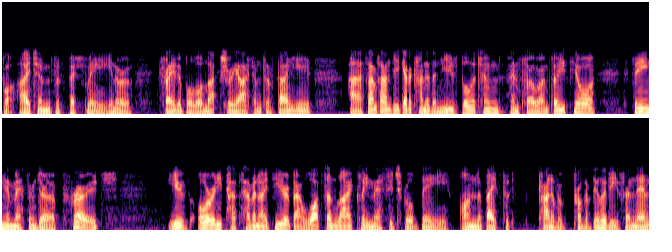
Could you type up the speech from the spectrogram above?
for items, especially you know tradable or luxury items of value. Uh, sometimes you get a kind of a news bulletin and so on. So if you're seeing a messenger approach, you've already perhaps have an idea about what the likely message will be on the basis of kind of probabilities, and then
